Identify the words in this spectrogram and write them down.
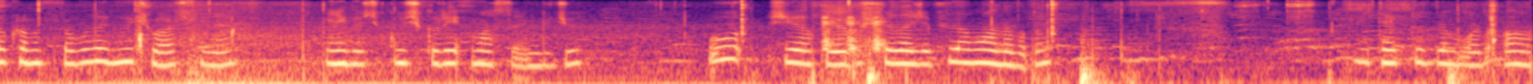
Burada. Burada güç var yine. Yine güç. Güç Great Master'ın gücü. Bu şey yapıyor. Bir şeyler yapıyor ama anlamadım. Bu tek düzdüm burada. Aa.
